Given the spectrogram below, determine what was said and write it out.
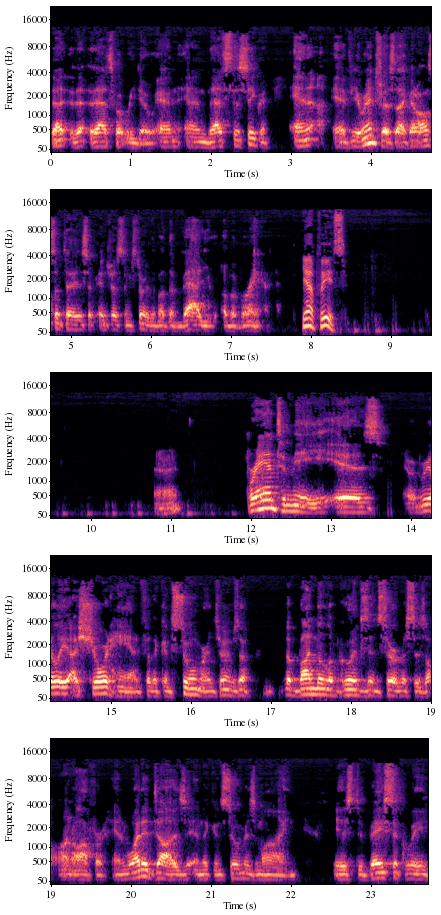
that, that, that's what we do, and and that's the secret. And if you're interested, I can also tell you some interesting stories about the value of a brand. Yeah please All right, brand to me is really a shorthand for the consumer in terms of the bundle of goods and services on offer, and what it does in the consumer's mind is to basically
